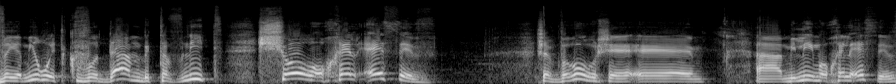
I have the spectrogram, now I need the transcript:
וימירו את כבודם בתבנית שור אוכל עשב. עכשיו, ברור שהמילים אוכל עשב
